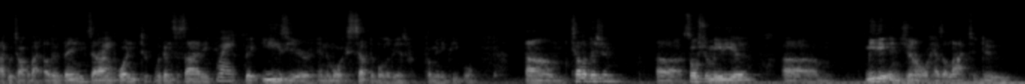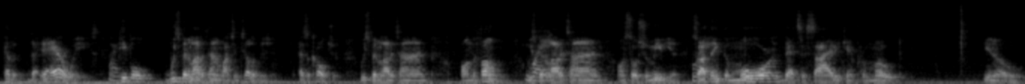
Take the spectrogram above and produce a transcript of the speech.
like we talk about other things that are important to, within society, Right. the easier and the more acceptable it is for, for many people. Um, television, uh, social media, um, media in general has a lot to do. Have the airways. Right. People, we spend a lot of time watching television as a culture. We spend a lot of time on the phone. We spend a lot of time on social media. So I think the more that society can promote, you know,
